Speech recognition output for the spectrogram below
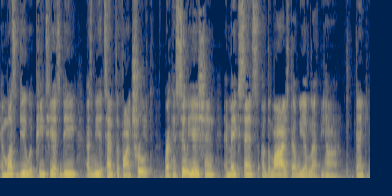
and must deal with PTSD as we attempt to find truth, reconciliation, and make sense of the lives that we have left behind. Thank you.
